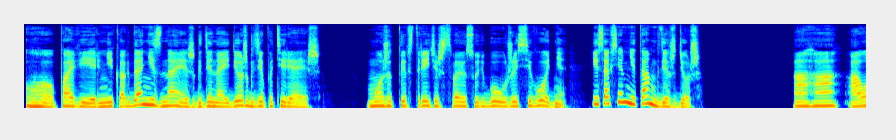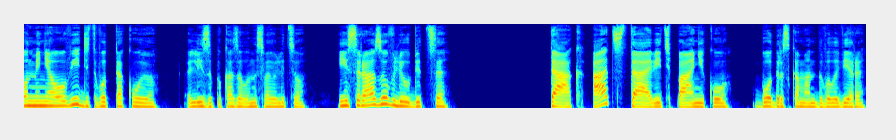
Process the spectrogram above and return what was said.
«О, поверь, никогда не знаешь, где найдешь, где потеряешь. Может, ты встретишь свою судьбу уже сегодня и совсем не там, где ждешь. «Ага, а он меня увидит вот такую», — Лиза показала на свое лицо, «и сразу влюбится». «Так, отставить панику», — бодро скомандовала Вера.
